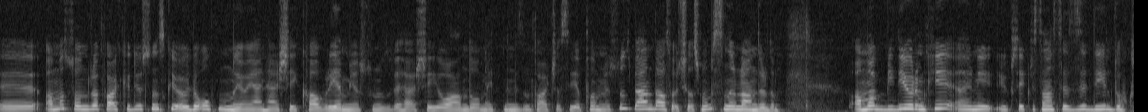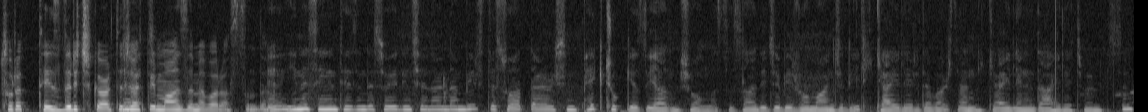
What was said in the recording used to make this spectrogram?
E, ama sonra fark ediyorsunuz ki öyle olmuyor. Yani her şeyi kavrayamıyorsunuz ve her şeyi o anda o metninizin parçası yapamıyorsunuz. Ben daha sonra çalışmamı sınırlandırdım. Ama biliyorum ki hani yüksek lisans tezi değil doktora tezleri çıkartacak evet. bir malzeme var aslında. Ee, yine senin tezinde söylediğin şeylerden birisi de Suat Derviş'in pek çok yazı yazmış olması. Sadece bir romancı değil hikayeleri de var. Sen hikayelerini dahil etmemişsin.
